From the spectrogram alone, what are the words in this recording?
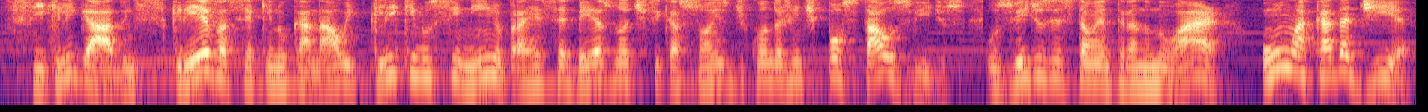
fique ligado, inscreva-se aqui no canal e clique no sininho para receber as notificações de quando a gente postar os vídeos. Os vídeos estão entrando no ar um a cada dia,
